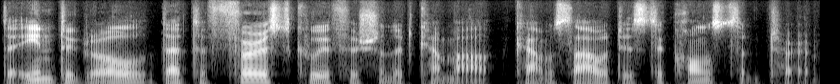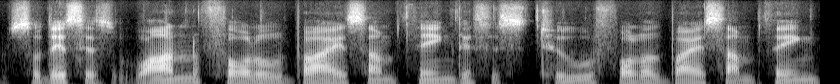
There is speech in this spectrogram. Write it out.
the integral that the first coefficient that come out, comes out is the constant term. So this is 1 followed by something, this is 2 followed by something,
